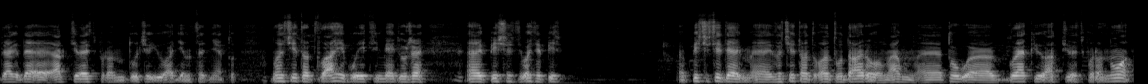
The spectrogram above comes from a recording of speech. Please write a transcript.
Activate Pro, ну тут же U11 нету. Ну щит от влаги будете иметь уже е, 568, 57 защита от, от удару ту Black U активность сторону,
